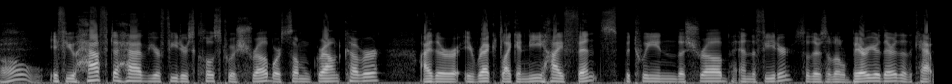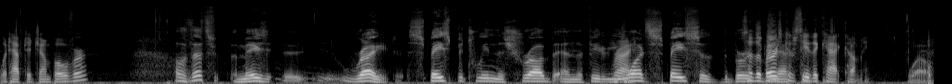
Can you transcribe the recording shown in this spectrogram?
Oh, If you have to have your feeders close to a shrub or some ground cover, either erect like a knee-high fence between the shrub and the feeder, so there's a little barrier there that the cat would have to jump over. oh, that's amazing. Uh, right, space between the shrub and the feeder. You Right. want space so the birds so the birds can see the cat coming. Wow.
